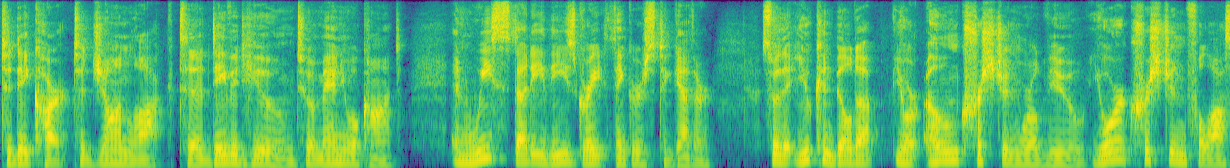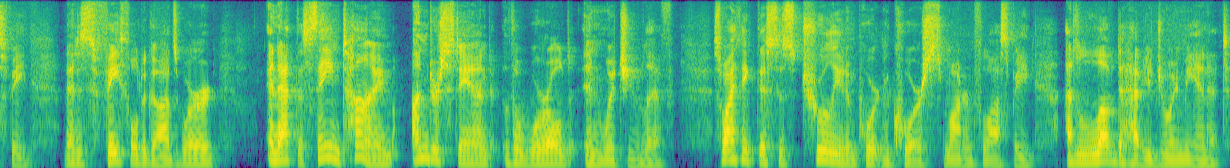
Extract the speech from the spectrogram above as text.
to Descartes, to John Locke, to David Hume, to Immanuel Kant. And we study these great thinkers together so that you can build up your own Christian worldview, your Christian philosophy that is faithful to God's word, and at the same time, understand the world in which you live. So I think this is truly an important course, Modern Philosophy. I'd love to have you join me in it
